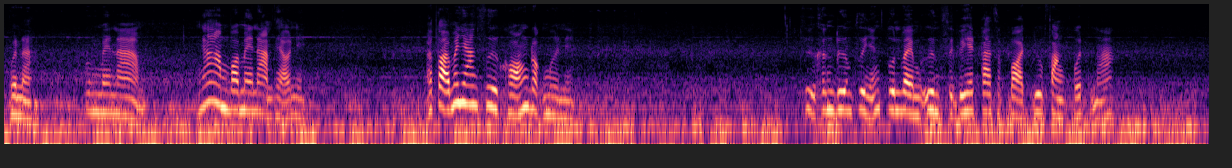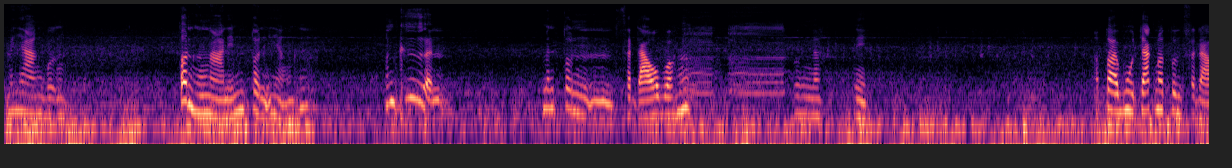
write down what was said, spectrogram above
เพื่นนะเพิ่งแม่น้ำงามบ่แม่น้ำแถวนี้เอาต่อยมายางซื้อของดอกมือเนี่ยซื้อเครื่องดื่มซื้อหยังตุนไว้มืออื่นซื้อไปเฮ็ดพาสปอร์ตอยู่ฝั่งฟึดนะมายางเบิงต้นข้างหน้านี่มันต้นอหย่างมันคืออันมันต้นสะเดาบ่ฮะเบิ่งนะนี่ เอาต่อยหมูจักเนาะต้นสะเดา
